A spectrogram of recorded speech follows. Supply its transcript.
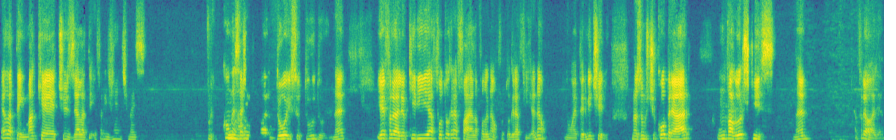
ela tem maquetes, ela tem. Eu falei: gente, mas como Uau. essa gente guardou isso tudo, né? E aí eu falei, olha, eu queria fotografar. Ela falou, não, fotografia não, não é permitido. Nós vamos te cobrar um valor X, né? Eu falei, olha,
